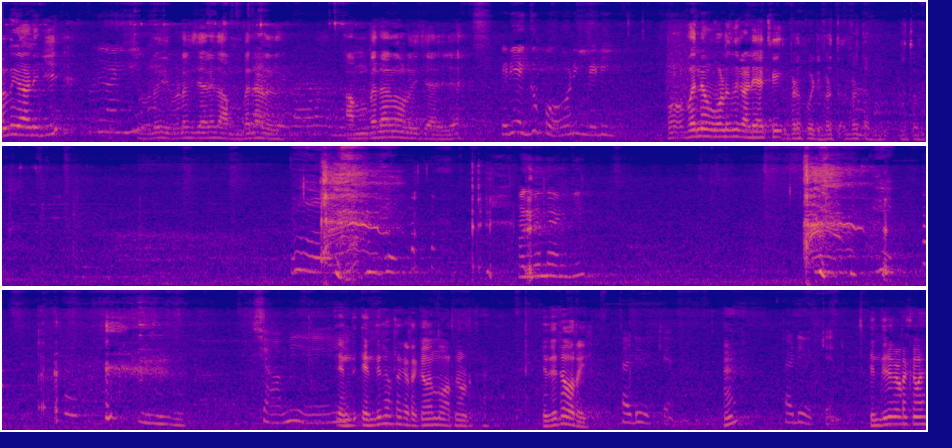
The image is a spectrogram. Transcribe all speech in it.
ഒന്ന് കാണിക്ക്. ഇവിടെ ഇവിടെ വിചാരിച്ചത് അമ്പലാണ് അമ്പലാന്ന് നമ്മൾ വിചാരിച്ചേ. പിന്നെ ഓളിന്ന് കളിയാക്കി. ഇവിടെ പോയിട്ട് ഇവിടെ ഇവിടെ തൊടു, ഇവിടെ തൊടു. അങ്ങനെ ഒന്ന് കാണിക്ക്? ഷാമിയേ എന്ത് എന്തിനാ കിടക്കണെന്ന് കിടക്കണമെന്ന് പറഞ്ഞു കൊടുക്കാൻ എന്തിനാ പറയും? തടി വെക്കാൻ. ഏ? തടി വെക്കാൻ. എന്തിനാ കിടക്കണേ?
